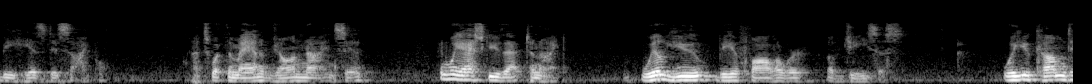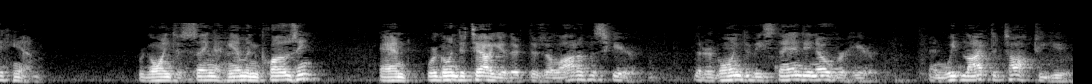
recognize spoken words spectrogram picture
be his disciple. That's what the man of John 9 said. And we ask you that tonight. Will you be a follower of Jesus? Will you come to him? We're going to sing a hymn in closing, and we're going to tell you that there's a lot of us here that are going to be standing over here, and we'd like to talk to you.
